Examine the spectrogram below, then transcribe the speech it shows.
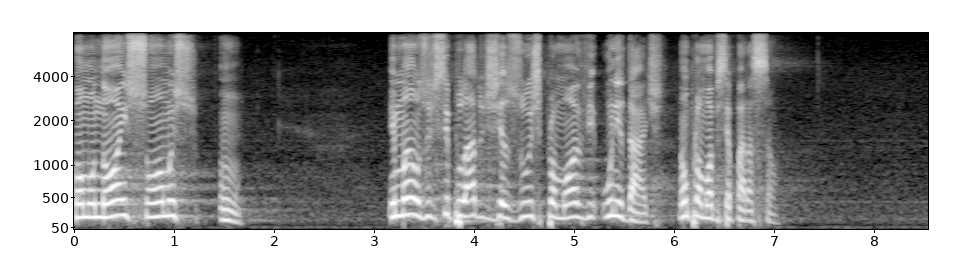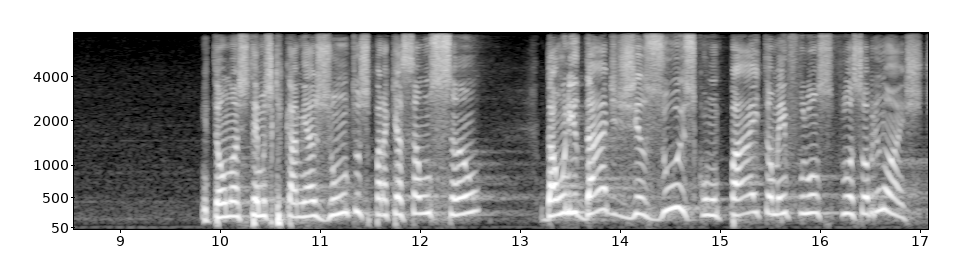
como nós somos um. Irmãos, o discipulado de Jesus promove unidade, não promove separação. Então nós temos que caminhar juntos para que essa unção da unidade de Jesus com o Pai também flua, flua sobre nós.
